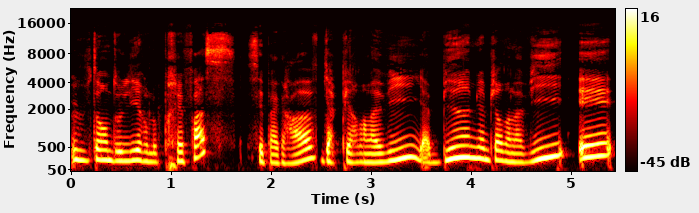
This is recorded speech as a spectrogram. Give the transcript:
eu le temps de lire le préface. C'est pas grave. Il y a pire dans la vie. Il y a bien, bien pire dans la vie. Et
